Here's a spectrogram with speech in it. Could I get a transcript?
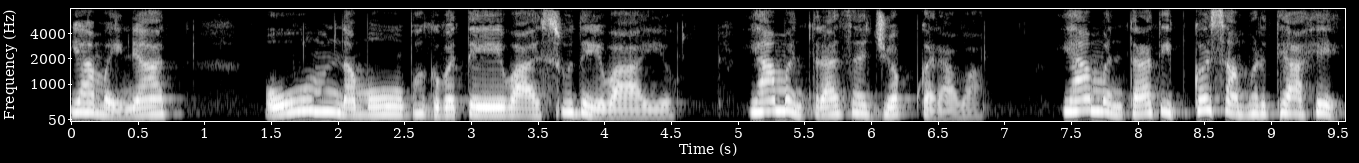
या महिन्यात ओम नमो भगवते वासुदेवाय ह्या मंत्राचा जप करावा. ह्या मंत्रात इतकं सामर्थ्य आहे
